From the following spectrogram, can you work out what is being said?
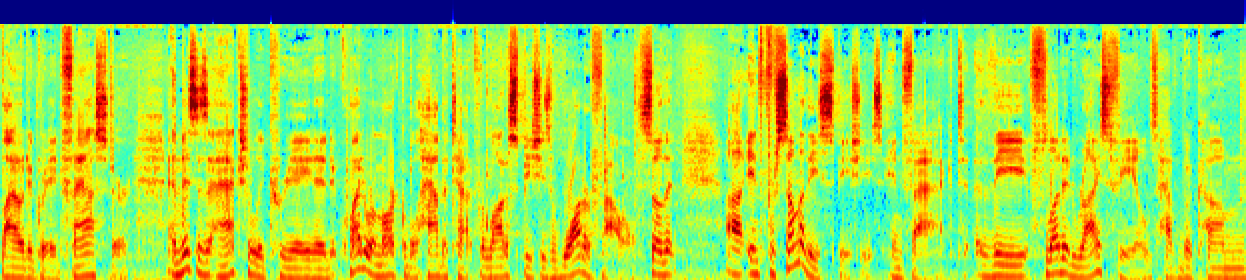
biodegrade faster. And this has actually created quite a remarkable habitat for a lot of species of waterfowl. So that uh, in, for some of these species, in fact, the flooded rice fields have become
